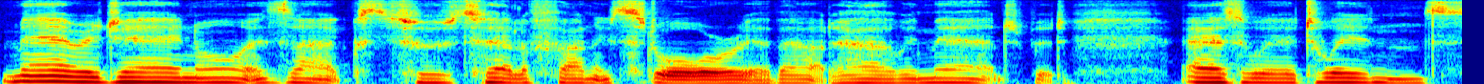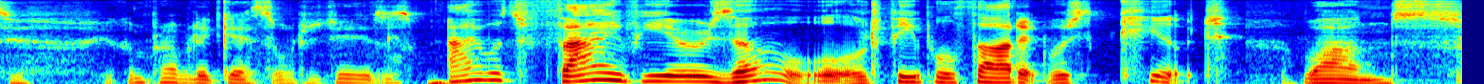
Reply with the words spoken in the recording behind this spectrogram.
Mary Jane always likes to tell a funny story about how we met, but as we're twins, you can probably guess what it is. I was five years old. People thought it was cute. Once.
